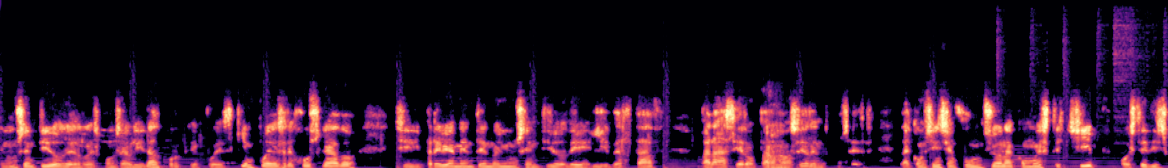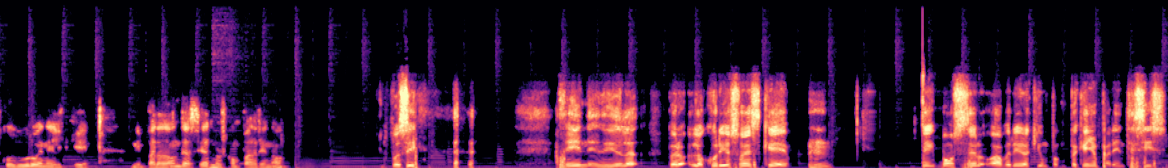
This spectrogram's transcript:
en un sentido de responsabilidad, porque pues ¿quién puede ser juzgado si previamente no hay un sentido de libertad para hacer o para no hacer? Entonces, la conciencia funciona como este chip o este disco duro en el que ni para dónde hacernos, compadre, ¿no? Pues sí. sí, pero lo curioso es que vamos a hacer abrir aquí un pequeño paréntesis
